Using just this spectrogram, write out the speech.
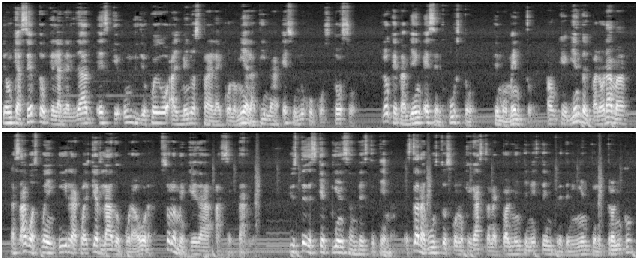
Y aunque acepto que la realidad es que un videojuego, al menos para la economía latina, es un lujo costoso, creo que también es el justo de momento, aunque viendo el panorama, las aguas pueden ir a cualquier lado por ahora, solo me queda aceptarlo. ¿Y ustedes qué piensan de este tema? ¿Están a gustos con lo que gastan actualmente en este entretenimiento electrónico?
